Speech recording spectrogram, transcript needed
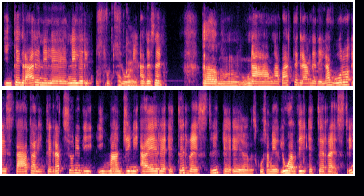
integrare nelle, nelle ricostruzioni. Okay. Ad esempio, Um, una, una, parte grande del lavoro è stata l'integrazione di immagini aeree e terrestri, eh, eh, scusami, UAV e terrestri,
